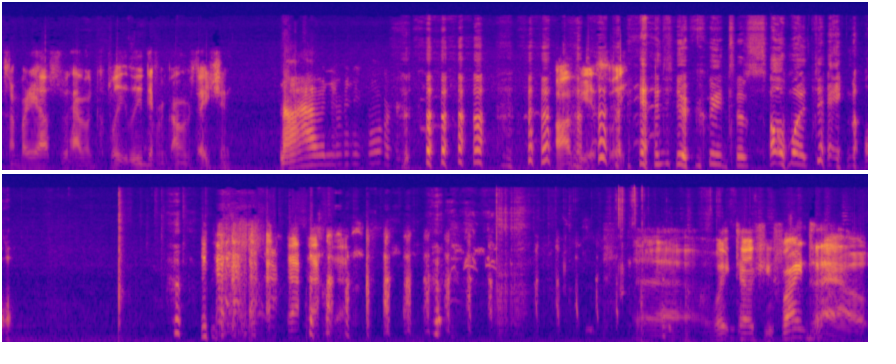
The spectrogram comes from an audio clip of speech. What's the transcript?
somebody else was having a completely different conversation. Not having them anymore. Obviously. and you agreed to so much anal. Uh, wait till she finds out.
